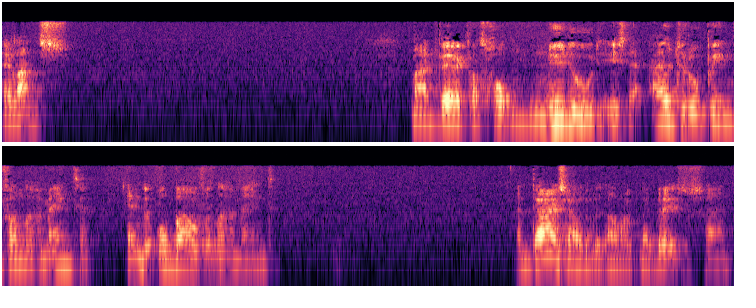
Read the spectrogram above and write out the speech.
Helaas. Maar het werk wat God nu doet, is de uitroeping van de gemeente. En de opbouw van de gemeente. En daar zouden we dan ook mee bezig zijn.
